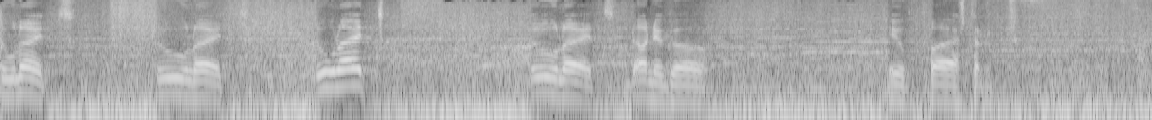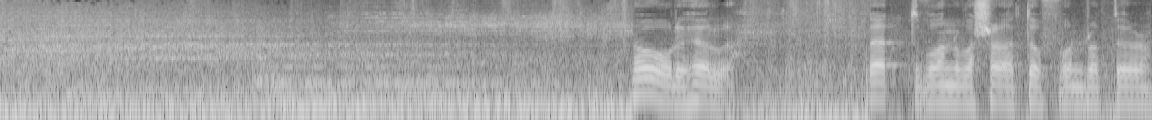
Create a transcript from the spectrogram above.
Too late. Too late. Too late. Too late. Down you go. You bastard. Holy hell. That one was a tough one right there.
